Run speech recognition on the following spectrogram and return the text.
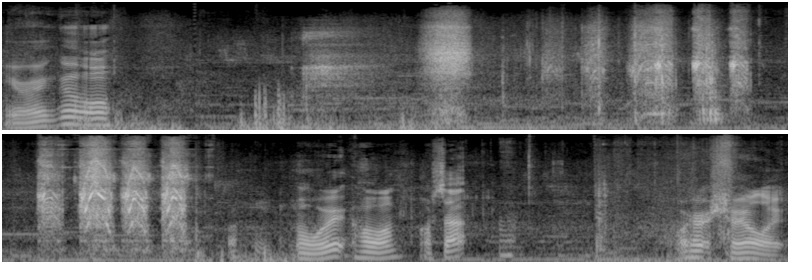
Here we go. Oh wait, hold on. What's that? What does it smell like?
